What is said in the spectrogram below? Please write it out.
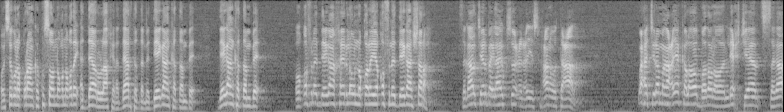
oo isaguna qur'aanka ku soo noqnoqday addaaru alaakhira daarta dambe deegaanka dambe deegaanka dambe oo qofna deegaan khayr low noqonayo qofna deegaan shara. Sagaal jeer baa ilaahay ku soo celceliyay subxaana wa tacaala. Waxaa jira magacyo kale oo badan oo lix jeer sagaa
